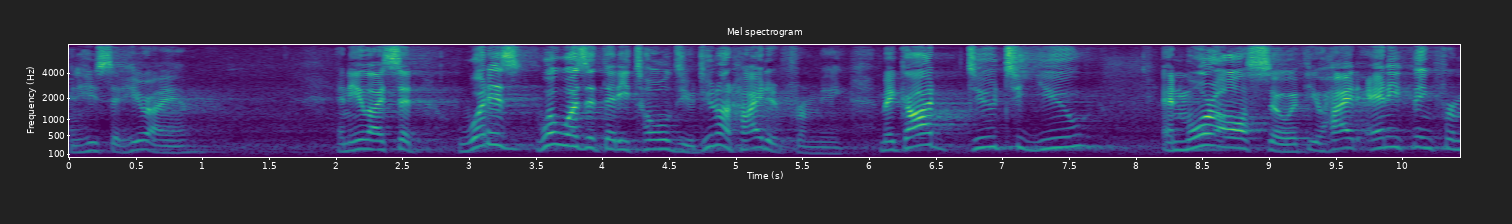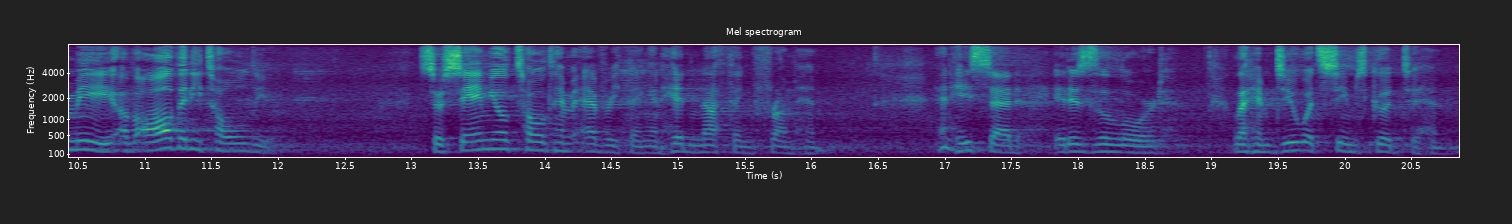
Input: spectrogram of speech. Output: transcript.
And he said, Here I am. And Eli said, what, is, what was it that he told you? Do not hide it from me. May God do to you, and more also, if you hide anything from me of all that he told you. So Samuel told him everything and hid nothing from him. And he said, It is the Lord. Let him do what seems good to him.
